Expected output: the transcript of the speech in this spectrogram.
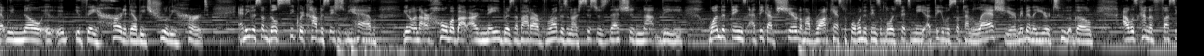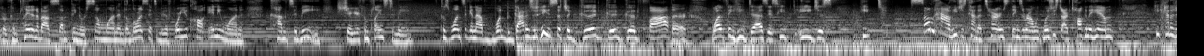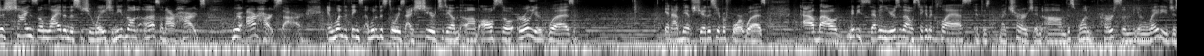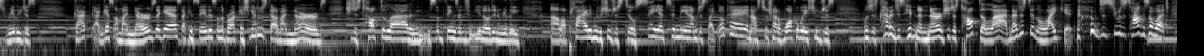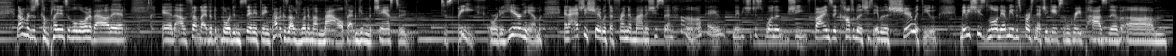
that we know if they heard it, they'll be truly hurt. And even some of those secret conversations we have, you know, in our home about our neighbors, about our brothers and our sisters, that should not be. One of the things I think I've shared on my broadcast before, one of the things the Lord said to me, I think it was sometime last year, maybe in a year or two ago, I was kind of fussing or complaining about something or someone, and the Lord said to me, Before you call anyone, come to me, share your complaints to me. Because once again, I want, God is he's such a good, good, good father. One thing he does is he he just he t- somehow he just kind of turns things around. Once you start talking to him, he kind of just shines the light in the situation, even on us, on our hearts, where our hearts are. And one of the things, one of the stories I shared today on, um, also earlier was, and I may have shared this here before, was about maybe seven years ago, I was taking a class at this, my church, and um, this one person, young lady, just really just got, I guess, on my nerves, I guess. I can say this on the broadcast. She kind of just got on my nerves. She just talked a lot and some things that, you know, didn't really um, apply to me, but she would just still say it to me. And I'm just like, okay. And I was still trying to walk away. She was just, was just kind of just hitting a nerve. She just talked a lot and I just didn't like it. just, she was just talking so much. And I remember just complaining to the Lord about it. And I felt like the Lord didn't say anything, probably because I was running my mouth. I didn't give him a chance to to speak or to hear him. And I actually shared it with a friend of mine, and she said, "Huh, okay, maybe she just wanted. She finds it comfortable that she's able to share with you. Maybe she's lonely. I mean, this person actually gave some great positive." Um,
